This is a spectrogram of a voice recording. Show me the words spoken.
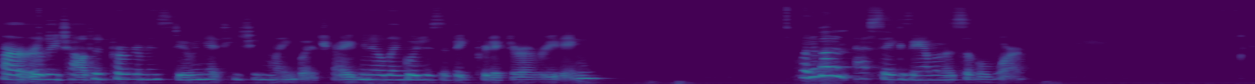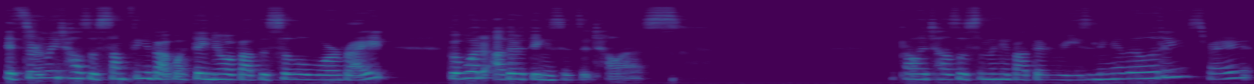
our early childhood program is doing at teaching language right? We know language is a big predictor of reading. What about an essay exam on the civil war? It certainly tells us something about what they know about the civil war right? But what other things does it tell us probably tells us something about their reasoning abilities right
